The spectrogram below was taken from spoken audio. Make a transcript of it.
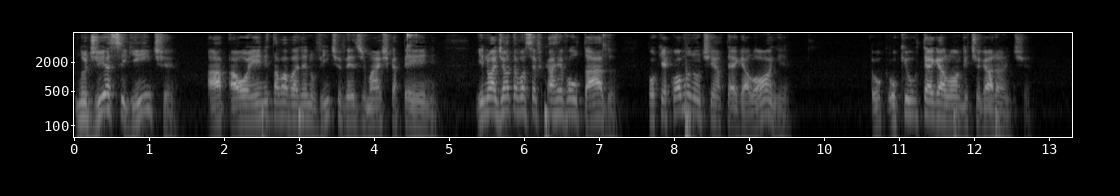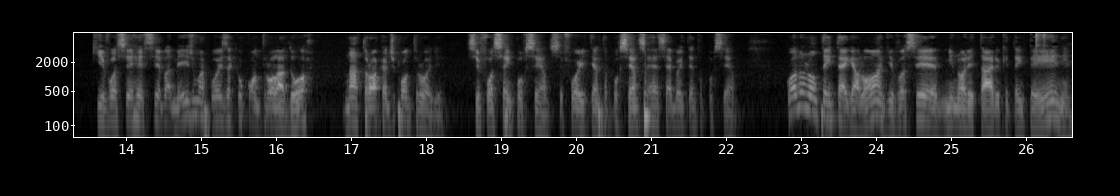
No dia seguinte, a, a ON estava valendo 20 vezes mais que a PN. E não adianta você ficar revoltado, porque como não tinha tag along, o, o que o tag along te garante? Que você receba a mesma coisa que o controlador na troca de controle. Se for 100%, se for 80%, você recebe 80%. Quando não tem tag along, você minoritário que tem PN,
